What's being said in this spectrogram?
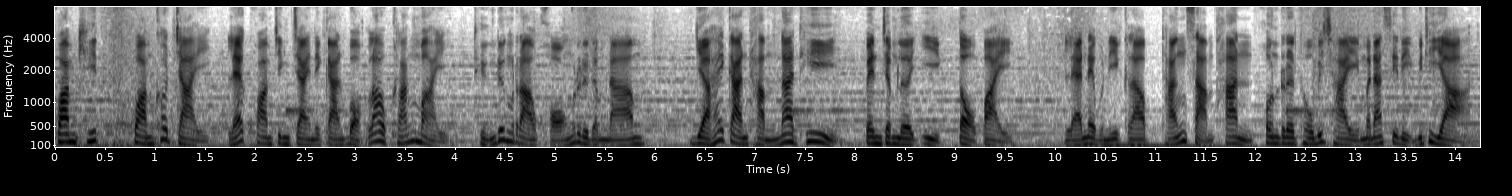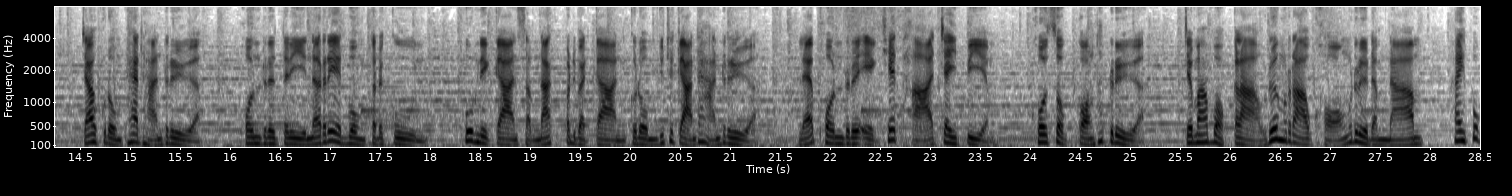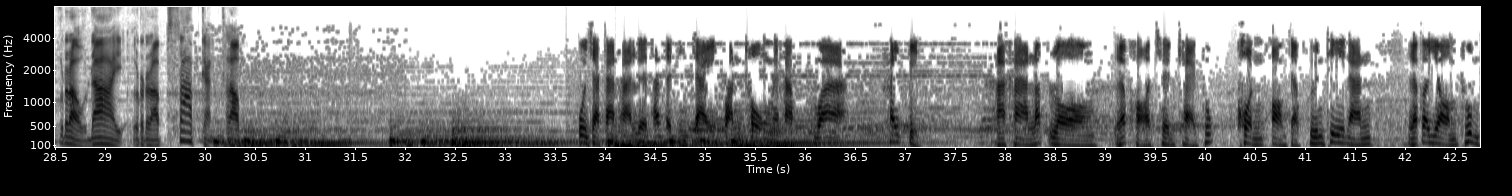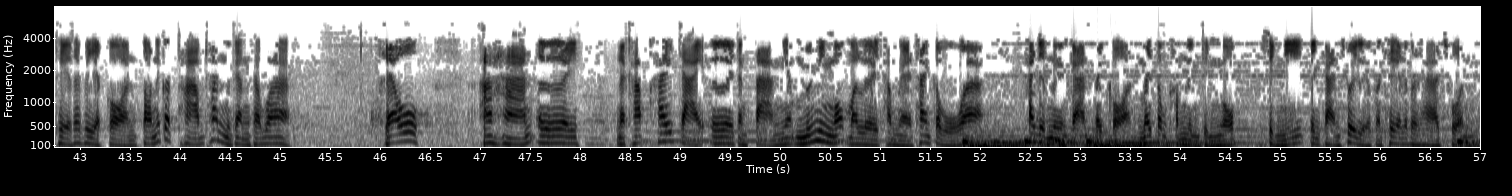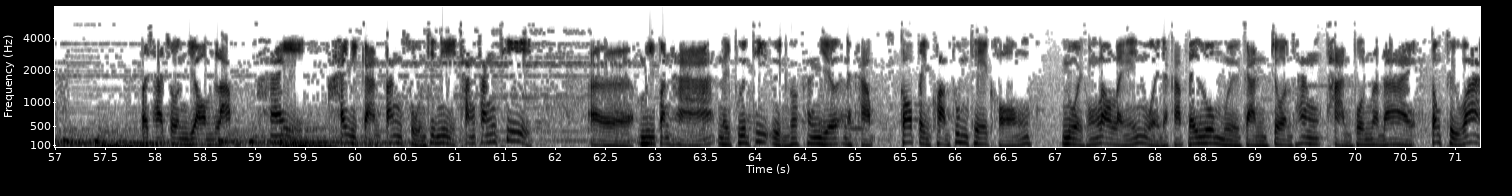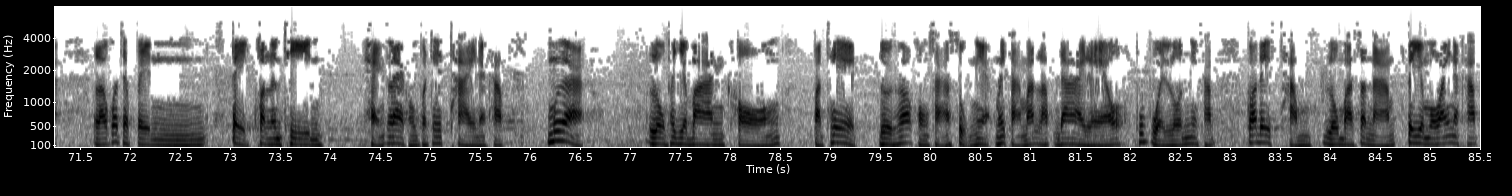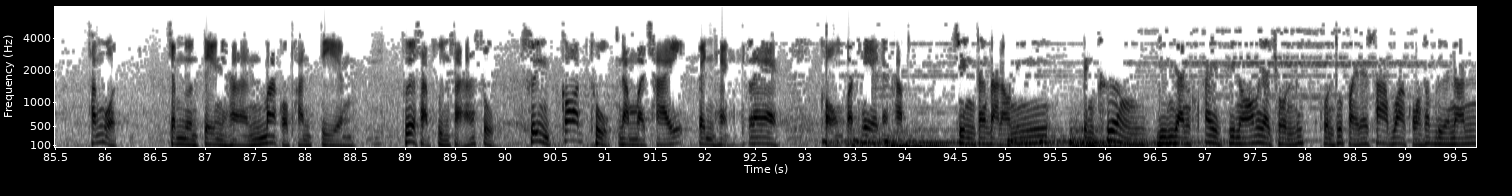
ความคิด ความเข้าใจและความจริงใจในการบอกเล่าครั้งใหม่ ถึงเรื่องราวของเรือดำน้ำอย่าให้การทำหน้าที่เป็นจำเลยอีกต่อไป และในวันนี้ครับทั้ง 3 ท่านพลเรือโทวิชัย มนัสสิริวิทยา เจ้ากรมแพทย์ฐานเรือพลเรือตรีนเรศวงตระกูล ผู้อำนวยการสำนักปฏิบัติการกรมยุทธการทหารเรือ และพลเรือเอกเชษฐาใจเปี่ยม โฆษกกองทัพเรือ จะมาบอกกล่าวเรื่องราวของเรือดำน้ำให้พวกเราได้รับทราบกันครับ ผู้จัดการทหารเรือท่านตัดสินใจฟันธงนะครับว่าให้ปิด อาคารรับรอง แล้วขอเชิญแขกทุกคนออกจากพื้นที่นั้น แล้วก็ยอมทุ่มเททรัพยากร ตอนนี้ก็ถามท่านเหมือนกันครับว่า แล้วอาหารเอ่ยนะครับค่าใช้จ่ายเอ่ยต่างๆเนี่ยไม่มีงบมาเลยทำไงท่านก็บอกว่าให้ดำเนินการไปก่อน ไม่ต้องคำนึงถึงงบ สิ่งนี้เป็นการช่วยเหลือประเทศและประชาชน ประชาชนยอมรับให้ให้มีการตั้งศูนย์ที่นี่ทั้งทั้งที่ มีปัญหาในพื้นที่อื่นค่อนข้างเยอะนะครับ ก็เป็นความทุ่มเทของหน่วยของเราหลายหน่วยนะครับ ได้ร่วมมือกันจนทั้งผ่านพ้นมาได้ ต้องถือว่าเราก็จะเป็นสเตทควอนตีนแห่งแรกของประเทศไทยนะครับ เมื่อโรงพยาบาลของประเทศ โดยเฉพาะของสาธารณสุขเนี่ยไม่สามารถรับได้แล้ว ผู้ป่วยล้นเนี่ยครับก็ได้ทำโรงพยาบาลสนามเตรียมเอาไว้นะครับ ทั้งหมด จำนวนเตียงในขณะนั้นมากกว่าพันเตียง เพื่อสับสนุนสาธารณสุข ซึ่งก็ถูกนำมาใช้เป็นแห่งแรกของประเทศนะครับสิ่งต่างๆเหล่านี้เป็นเครื่องยืนยันให้พี่น้องประชาชนหรือคนทั่วไปได้ทราบว่ากองทัพเรือนั้น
